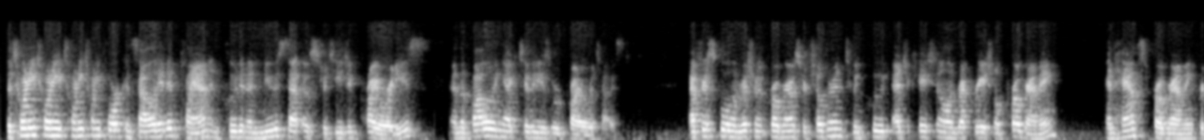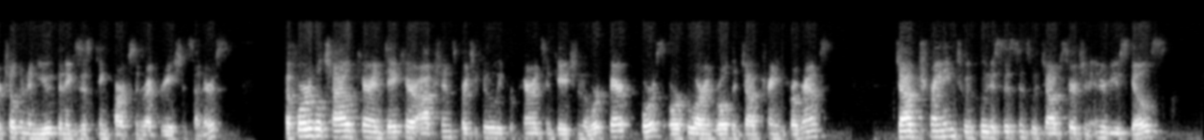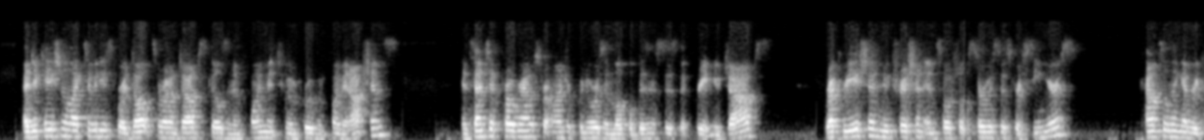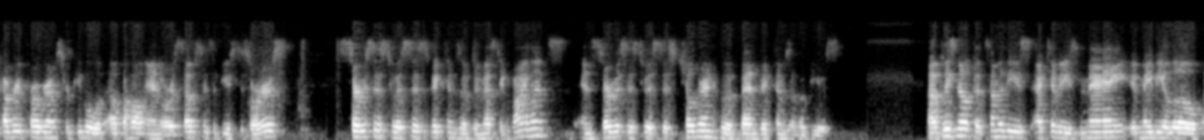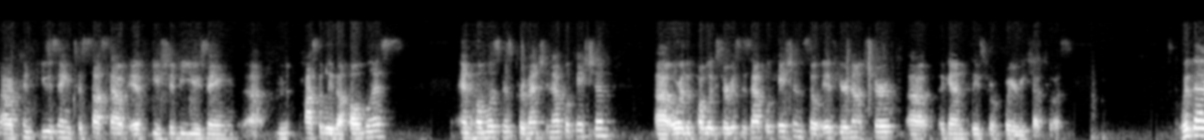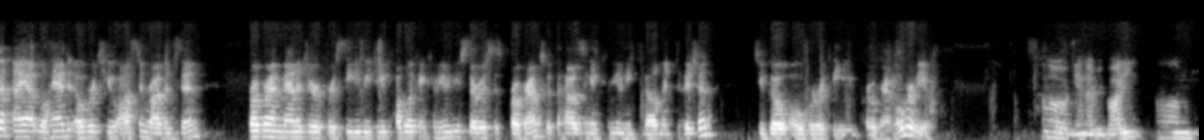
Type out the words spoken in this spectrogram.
The 2020-2024 consolidated plan included a new set of strategic priorities, and the following activities were prioritized. After school enrichment programs for children to include educational and recreational programming, enhanced programming for children and youth in existing parks and recreation centers, Affordable childcare and daycare options, particularly for parents engaged in the workforce or who are enrolled in job training programs. Job training to include assistance with job search and interview skills. Educational activities for adults around job skills and employment to improve employment options. Incentive programs for entrepreneurs and local businesses that create new jobs. Recreation, nutrition, and social services for seniors counseling and recovery programs for people with alcohol and or substance abuse disorders, services to assist victims of domestic violence, and services to assist children who have been victims of abuse. Uh, please note that some of these activities may, it may be a little uh, confusing to suss out if you should be using uh, possibly the homeless and homelessness prevention application uh, or the public services application. So if you're not sure, uh, again, please feel free to reach out to us. With that, I uh, will hand it over to Austin Robinson, Program Manager for CDBG Public and Community Services Programs with the Housing and Community Development Division, to go over the program overview. Hello again, everybody. Um,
